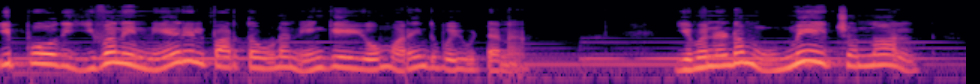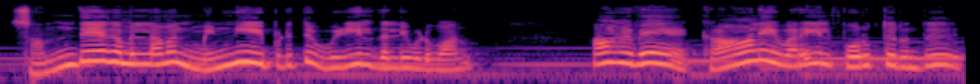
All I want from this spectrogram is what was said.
இப்போது இவனை நேரில் பார்த்தவுடன் எங்கேயோ மறைந்து போய்விட்டன. இவனிடம் உண்மையை சொன்னால் சந்தேகமில்லாமல் மென்னியை பிடித்து விழியில் தள்ளிவிடுவான். ஆகவே காலை வரையில் பொறுத்திருந்து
